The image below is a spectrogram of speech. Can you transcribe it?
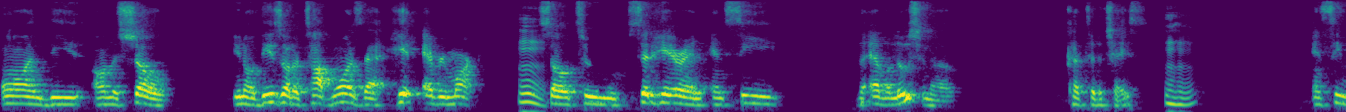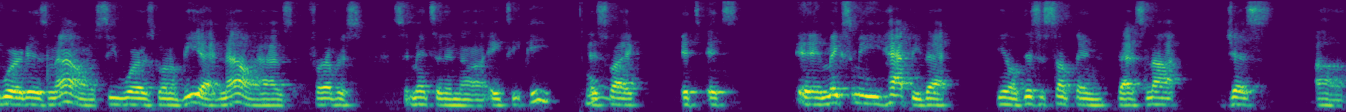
on the on the show, you know, these are the top ones that hit every mark. Mm. So to sit here and, and see the evolution of cut to the chase Mm-hmm. and see where it is now and see where it's going to be at now as forever cemented in uh, ATP. It's like it's it's it makes me happy that you know this is something that's not just uh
